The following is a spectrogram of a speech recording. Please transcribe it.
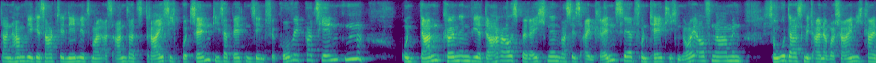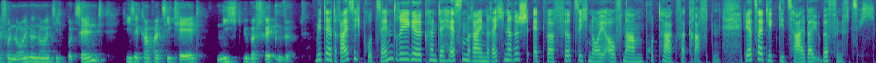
Dann haben wir gesagt, wir nehmen jetzt mal als Ansatz 30 Prozent dieser Betten sind für Covid-Patienten. Und dann können wir daraus berechnen, was ist ein Grenzwert von täglichen Neuaufnahmen, so dass mit einer Wahrscheinlichkeit von 99 Prozent diese Kapazität nicht überschritten wird. Mit der 30-Prozent-Regel könnte Hessen rein rechnerisch etwa 40 Neuaufnahmen pro Tag verkraften. Derzeit liegt die Zahl bei über 50.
